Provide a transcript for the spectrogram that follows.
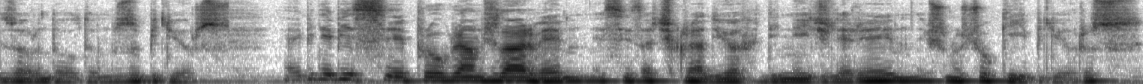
zorunda olduğumuzu biliyoruz. E, bir de biz programcılar ve siz Açık Radyo dinleyicileri şunu çok iyi biliyoruz.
